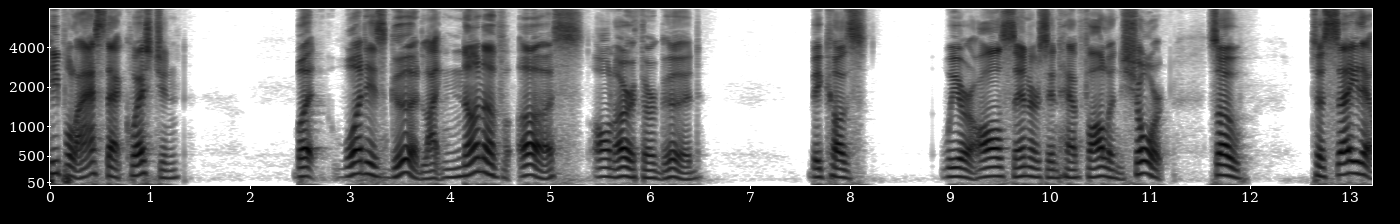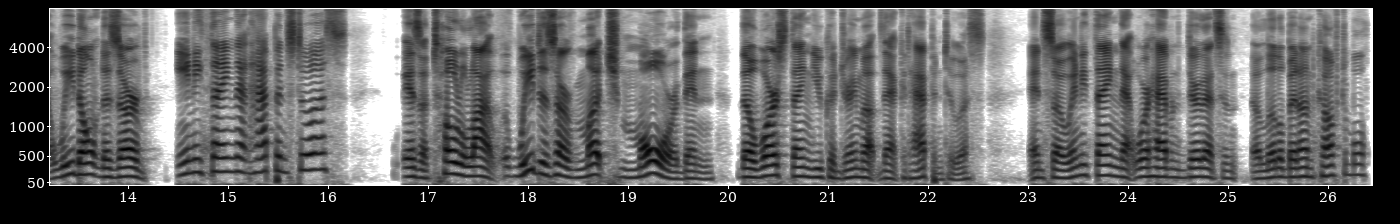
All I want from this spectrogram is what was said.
people ask that question, but what is good? Like none of us on earth are good because we are all sinners and have fallen short. So to say that we don't deserve anything that happens to us is a total lie. We deserve much more than the worst thing you could dream up that could happen to us. And so anything that we're having to do that's a, little bit uncomfortable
